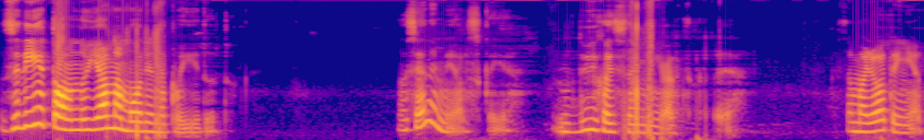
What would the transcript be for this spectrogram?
З літом, ну я на море не поїду. Ну це не мерзкое. Ну двигаться мерзкое. Самолета нет.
